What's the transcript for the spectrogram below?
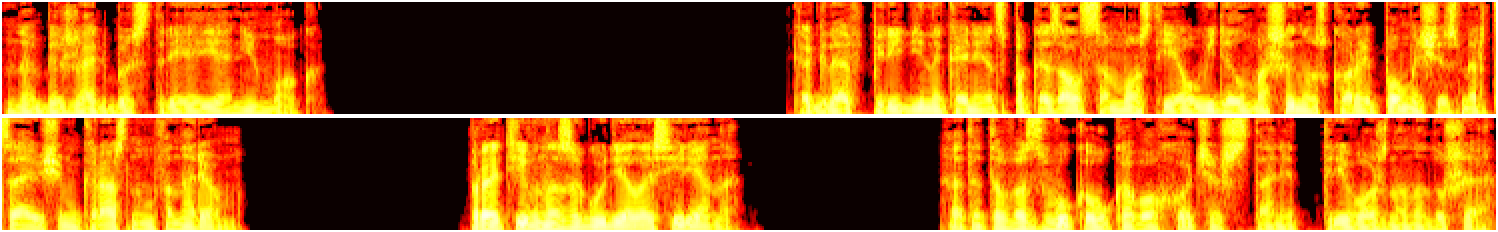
Но бежать быстрее я не мог. Когда впереди наконец показался мост, я увидел машину скорой помощи с мерцающим красным фонарем. Противно загудела сирена. От этого звука у кого хочешь станет тревожно на душе.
